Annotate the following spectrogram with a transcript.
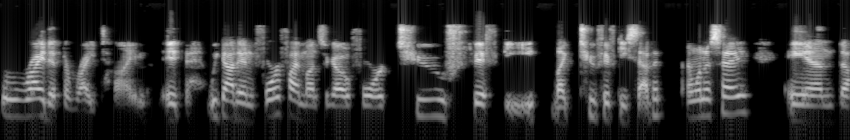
right at the right time. It we got in four or five months ago for 250, like 257, I want to say, and the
